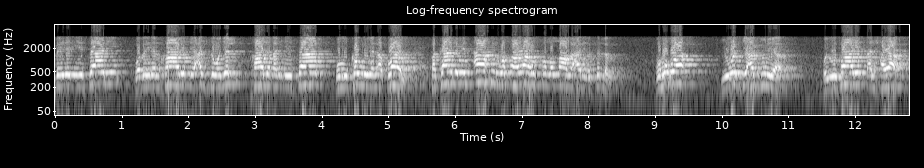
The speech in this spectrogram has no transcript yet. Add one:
بين الإنسان وبين الخالق عز وجل خالق الإنسان ومكون الأكوان. فكان من آخر وصاياه صلى الله عليه وسلم وهو يودع الدنيا ويفارق الحياة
